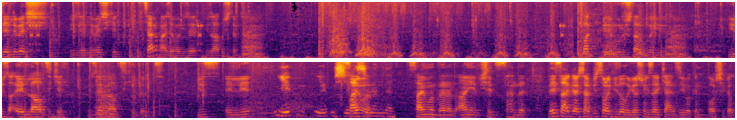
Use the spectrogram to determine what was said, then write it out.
155 155 kill. Biter mi acaba? 100 160'da biter mi? Bak benim vuruşlar buraya giriyor. 156 kill. 156 kill de bitti. 150 Yet- 77'si Sayma. benden. saymadı herhalde. Ay 77 sende. Neyse arkadaşlar bir sonraki videoda görüşmek üzere. Kendinize iyi bakın. Hoşçakalın.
